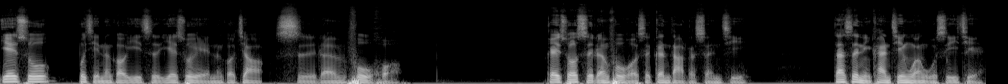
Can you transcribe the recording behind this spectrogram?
耶稣不仅能够医治，耶稣也能够叫死人复活。可以说，死人复活是更大的神迹。但是，你看经文五十一节。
